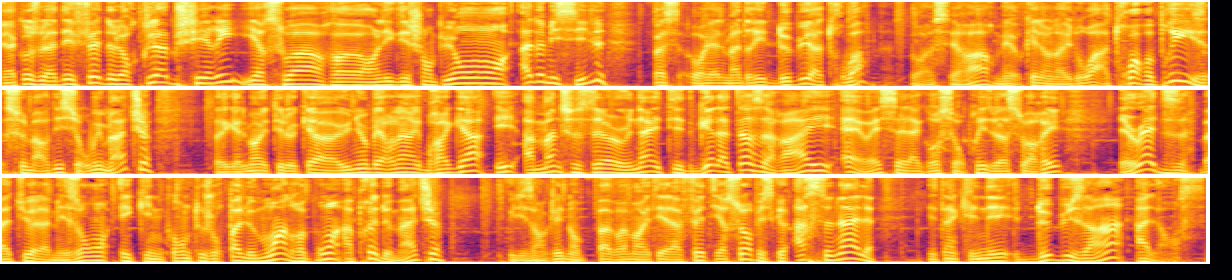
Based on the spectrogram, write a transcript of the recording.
mais à cause de la défaite de leur club chéri hier soir euh, en Ligue des Champions à domicile face au Real Madrid. Deux buts à trois, un score assez rare, mais auquel on a eu droit à trois reprises ce mardi sur huit matchs. Ça a également été le cas à Union Berlin et Braga et à Manchester United Galatasaray. Eh ouais, c'est la grosse surprise de la soirée. Les Reds battus à la maison et qui ne comptent toujours pas le moindre point après deux matchs. Puis les Anglais n'ont pas vraiment été à la fête hier soir puisque Arsenal est incliné 2 buts à 1 à Lens.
